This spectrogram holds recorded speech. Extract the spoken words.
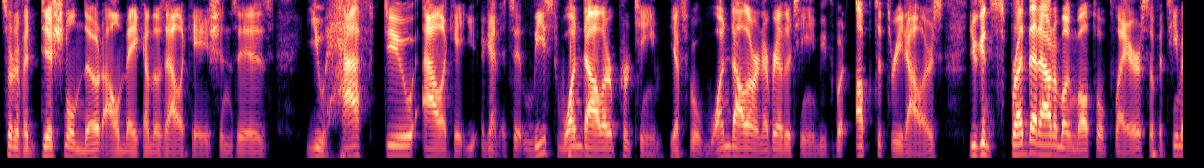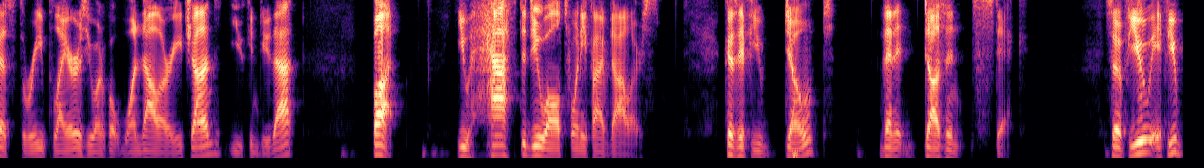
sort of additional note i'll make on those allocations is you have to allocate again it's at least one dollar per team. You have to put one dollar on every other team. You can put up to three dollars. You can spread that out among multiple players. So if a team has three players you want to put one dollar each on you can do that. But you have to do all $25 because if you don't then it doesn't stick. So if you if you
